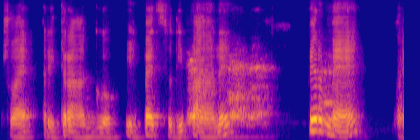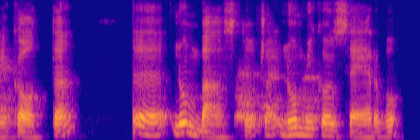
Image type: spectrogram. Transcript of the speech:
cioè ritraggo il pezzo di pane, per me, ricotta, eh, non basto, cioè non mi conservo,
